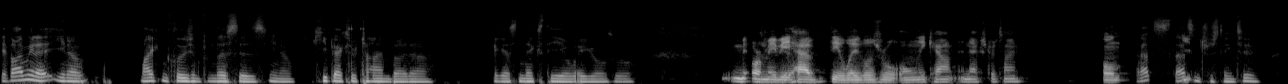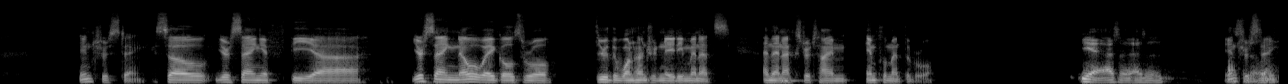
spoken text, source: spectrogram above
if I'm gonna, you know, my conclusion from this is, you know, keep extra time, but uh, I guess next the away goals rule or maybe have the away goals rule only count in extra time. Um, that's that's y- interesting too. Interesting. So you're saying if the uh, you're saying no away goals rule through the 180 minutes, and then extra time implement the rule. Yeah, as a as a interesting.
